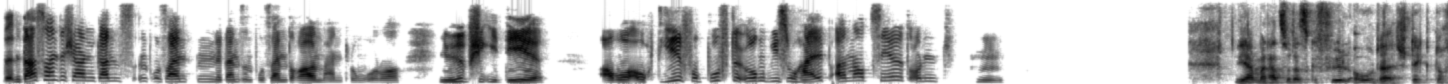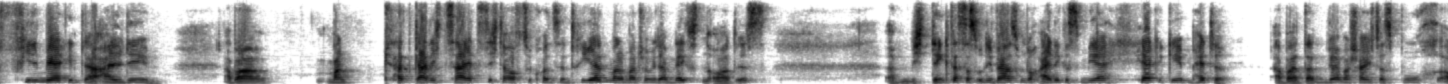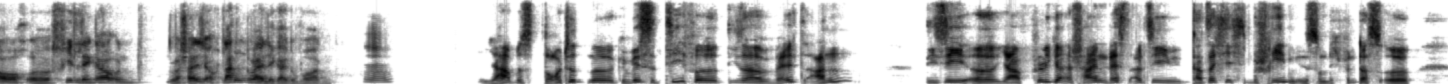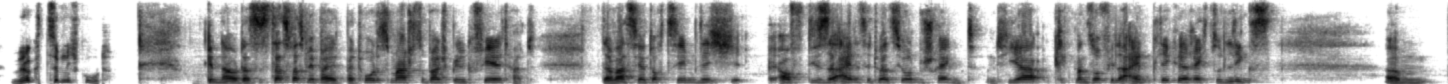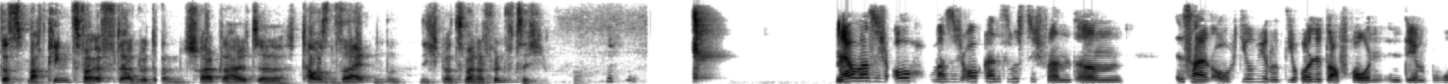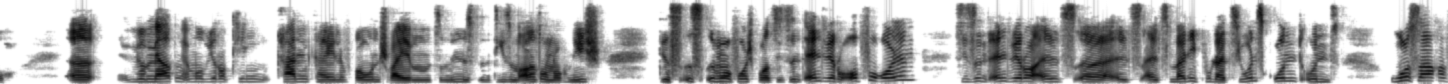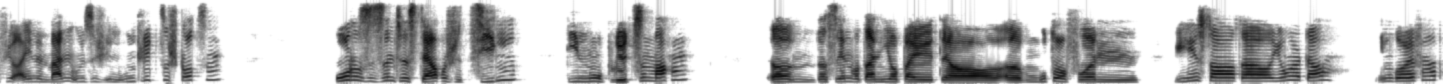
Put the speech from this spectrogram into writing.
Das fand ich ja einen ganz interessanten, eine ganz interessante Rahmenhandlung oder eine hübsche Idee. Aber auch die verpuffte irgendwie so halb anerzählt und hm. Ja, man hat so das Gefühl, oh, da steckt noch viel mehr hinter all dem. Aber man hat gar nicht Zeit, sich darauf zu konzentrieren, weil man schon wieder am nächsten Ort ist. Ähm, ich denke, dass das Universum noch einiges mehr hergegeben hätte. Aber dann wäre wahrscheinlich das Buch auch äh, viel länger und wahrscheinlich auch langweiliger geworden. Mhm. Ja, aber es deutet eine gewisse Tiefe dieser Welt an, die sie äh, ja fülliger erscheinen lässt, als sie tatsächlich beschrieben ist. Und ich finde, das äh, wirkt ziemlich gut. Genau, das ist das, was mir bei, bei Todesmarsch zum Beispiel gefehlt hat. Da war es ja doch ziemlich auf diese eine Situation beschränkt. Und hier kriegt man so viele Einblicke rechts und links. Ähm, das macht King zwar öfter, nur dann schreibt er halt äh, 1000 Seiten und nicht nur 250. Ja, was ich auch, was ich auch ganz lustig fand, ähm, ist halt auch hier wieder die Rolle der Frauen in dem Buch. Äh, wir merken immer wieder, King kann keine Frauen schreiben, zumindest in diesem Alter noch nicht. Das ist immer furchtbar. Sie sind entweder Opferrollen, sie sind entweder als, äh, als, als Manipulationsgrund und Ursache für einen Mann, um sich in Unglück zu stürzen, oder sie sind hysterische Ziegen, die nur Blödsinn machen ähm, das sehen wir dann hier bei der äh, Mutter von, wie hieß da der Junge, der ihm geholfen hat?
